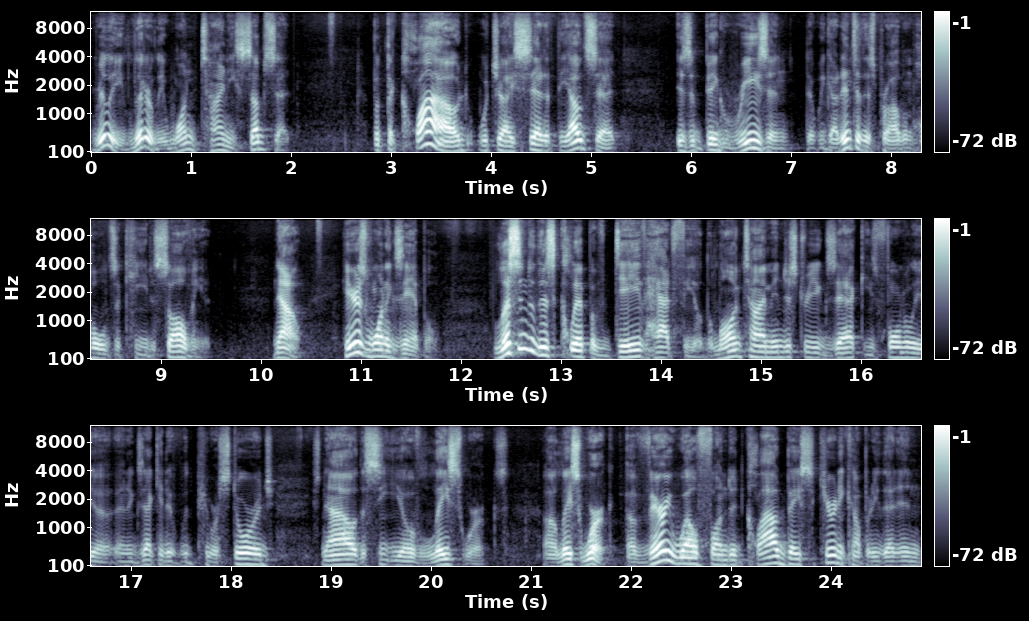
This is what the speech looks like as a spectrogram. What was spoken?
really literally one tiny subset. But the cloud, which I said at the outset, is a big reason that we got into this problem, holds a key to solving it. Now, here's one example. Listen to this clip of Dave Hatfield, the longtime industry exec. He's formerly a, an executive with Pure Storage. He's now the CEO of Laceworks, uh, Lacework, a very well-funded cloud-based security company that in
